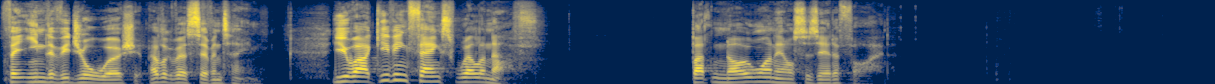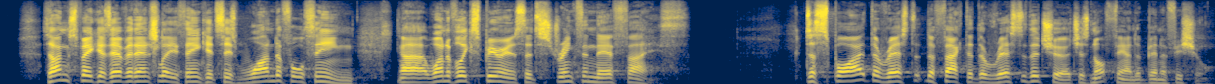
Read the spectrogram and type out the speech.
for individual worship. Have a look at verse 17. You are giving thanks well enough, but no one else is edified. Tongue speakers evidently think it's this wonderful thing, uh, wonderful experience that strengthened their faith, despite the, rest, the fact that the rest of the church has not found it beneficial.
